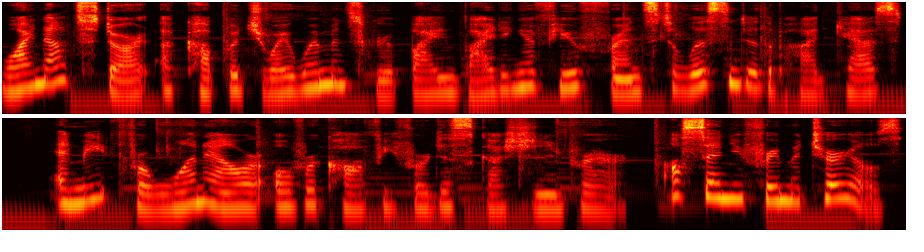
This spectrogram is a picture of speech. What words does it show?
why not start a Cup of Joy Women's Group by inviting a few friends to listen to the podcast and meet for one hour over coffee for discussion and prayer. I'll send you free materials.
